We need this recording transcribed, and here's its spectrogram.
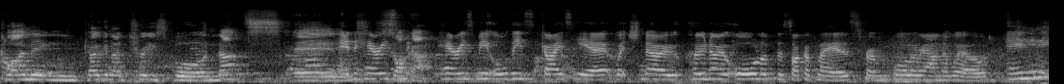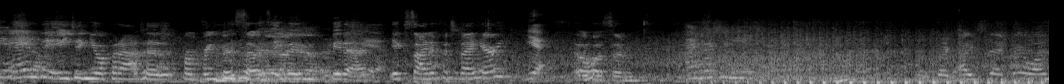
climbing coconut trees for nuts, and, And Harry's soccer. met, Harry's met all these guys here, which know who know all of the soccer players from all around the world, and and they're eating your paratha for breakfast, so it's Yeah, even yeah. better. You excited for today, Harry? Yes. Awesome. I'm dressing Big haystack, that one.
